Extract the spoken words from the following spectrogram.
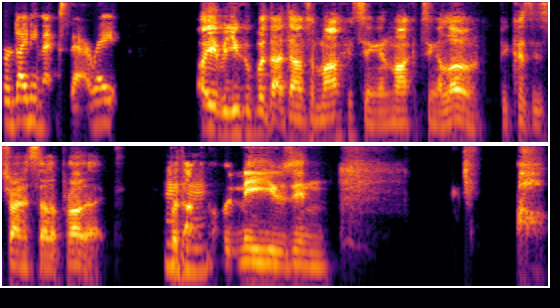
or dynamics there right Oh yeah, but you could put that down to marketing and marketing alone because it's trying to sell a product. Mm-hmm. But that's with me using oh,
